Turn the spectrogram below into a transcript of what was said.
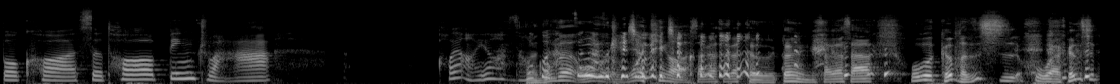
包括手套、冰爪，好像行样子，我觉着真个是开销我一听哦，蛮结棍啥个啥个头灯，啥个啥，我搿勿是去户外，搿是去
